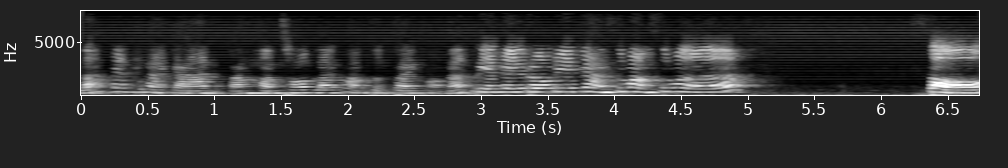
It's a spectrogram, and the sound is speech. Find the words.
และนันทนาการตามความชอบและความสนใจของนักเรียนในโรงเรียนอย่างสม่ำเสมอ 2. สอง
